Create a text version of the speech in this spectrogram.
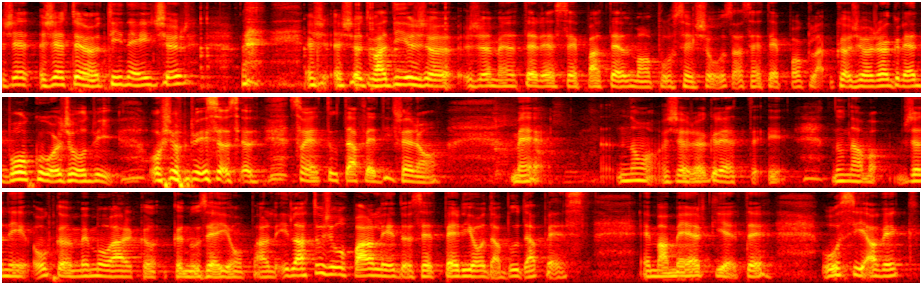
J'étais un teenager je, dois dire, je ne m'intéressais pas tellement pour ces choses à cette époque-là, que je regrette beaucoup aujourd'hui. Aujourd'hui, ce serait tout à fait différent. Mais non, je regrette. nous je n'ai aucun mémoire que, que, nous ayons parlé. Il a toujours parlé de cette période à Budapest. Et ma mère, qui était aussi avec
